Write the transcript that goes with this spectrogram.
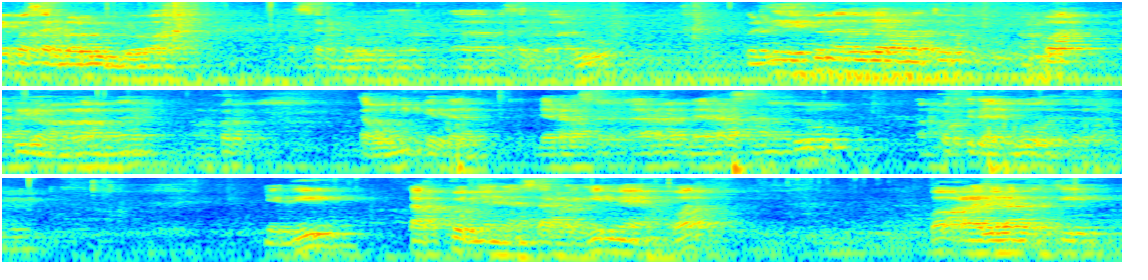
Eh pasar baru di bawah pasar baru eh, pasar baru. Berarti itu tahu jalan tuh angkot hari malam kan angkot tahunya kita daerah daerah daerah sana tuh angkot tidak ada gitu jadi takutnya nyasar lagi nih angkot bawa jalan kaki.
